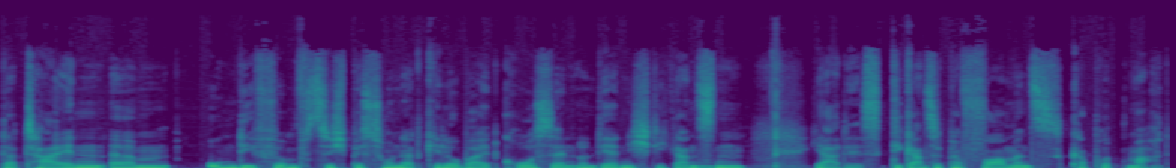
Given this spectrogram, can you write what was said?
Dateien ähm, um die 50 bis 100 Kilobyte groß sind und dir nicht die ganzen, ja, das, die ganze Performance kaputt macht.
